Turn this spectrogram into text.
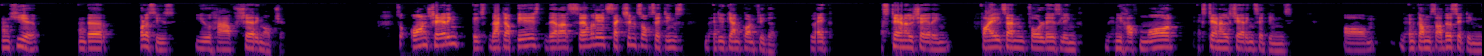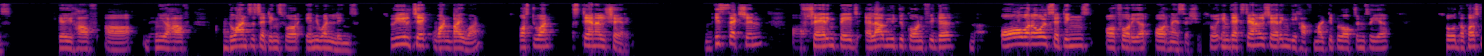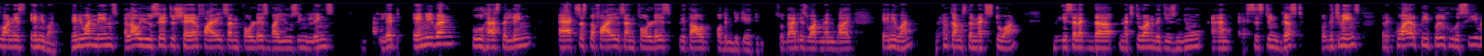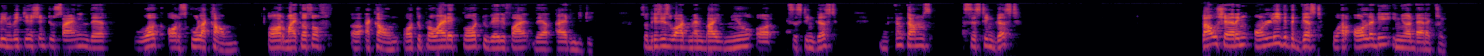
And here, under policies, you have sharing option. So on sharing page that appears, there are several sections of settings that you can configure, like external sharing, files and folders link. Then you have more external sharing settings. Um, then comes other settings. Here you have, uh, then you have advanced settings for anyone links. So we will check one by one. First one, external sharing. This section of sharing page allow you to configure the overall settings for your organization. So in the external sharing, we have multiple options here. So the first one is anyone. Anyone means allow users to share files and folders by using links. Let anyone who has the link access the files and folders without authenticating. So that is what meant by anyone. Then comes the next one. We select the next one, which is new and existing guest, which means require people who received invitation to sign in their work or school account or Microsoft uh, account or to provide a code to verify their identity. So this is what meant by new or existing guest. Then comes existing guest Allow sharing only with the guests who are already in your directory.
